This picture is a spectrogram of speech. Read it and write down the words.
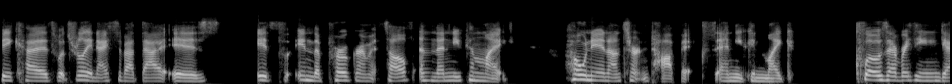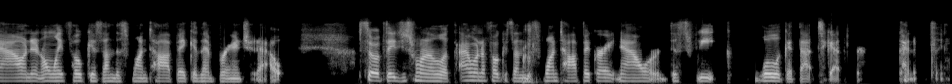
because what's really nice about that is it's in the program itself, and then you can like hone in on certain topics and you can like close everything down and only focus on this one topic and then branch it out. So if they just want to look, I want to focus on this one topic right now or this week, we'll look at that together kind of thing.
